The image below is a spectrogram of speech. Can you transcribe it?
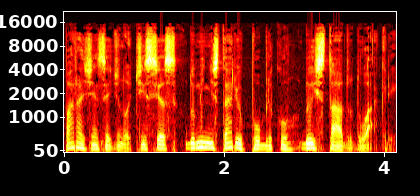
para a Agência de Notícias do Ministério Público do Estado do Acre.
